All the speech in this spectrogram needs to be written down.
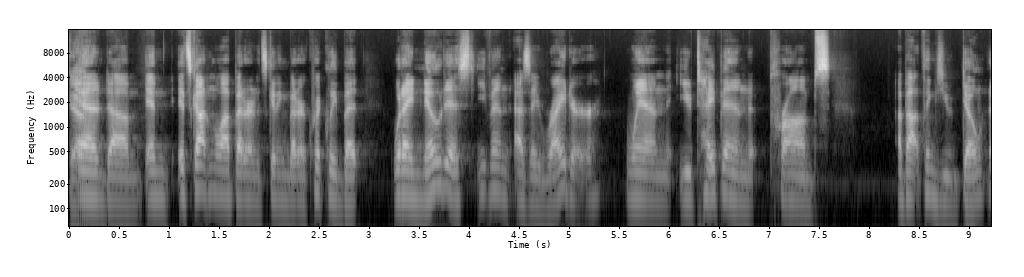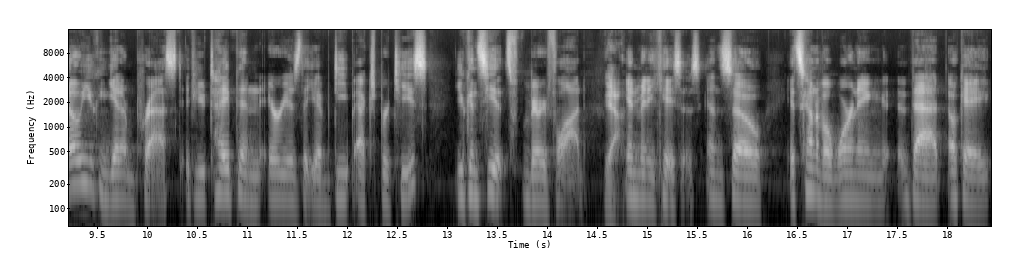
Yeah. and um, and it's gotten a lot better and it's getting better quickly. But what I noticed, even as a writer, when you type in prompts about things you don't know, you can get impressed. If you type in areas that you have deep expertise, you can see it's very flawed Yeah. in many cases. And so it's kind of a warning that, okay,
